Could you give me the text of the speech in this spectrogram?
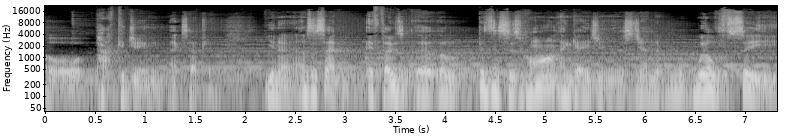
or packaging, etc you know, as I said, if those uh, businesses who aren't engaging in this agenda will see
